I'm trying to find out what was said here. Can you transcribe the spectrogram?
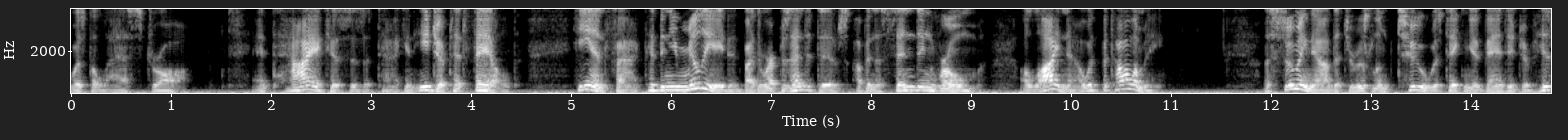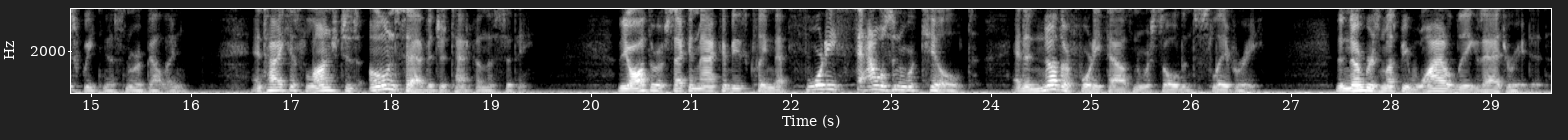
was the last straw. Antiochus's attack in Egypt had failed. He, in fact, had been humiliated by the representatives of an ascending Rome, allied now with Ptolemy. Assuming now that Jerusalem too was taking advantage of his weakness in rebelling, Antiochus launched his own savage attack on the city. The author of 2nd Maccabees claimed that 40,000 were killed and another 40,000 were sold into slavery. The numbers must be wildly exaggerated,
